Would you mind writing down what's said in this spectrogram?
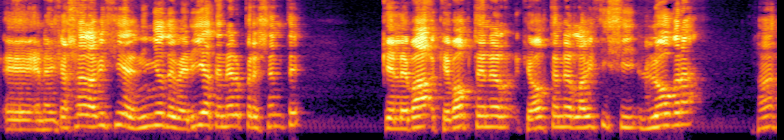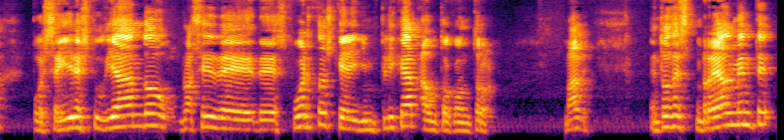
Eh, en el caso de la bici, el niño debería tener presente que, le va, que, va, a obtener, que va a obtener la bici si logra. Pues seguir estudiando una serie de, esfuerzos que implican autocontrol. ¿Vale? Entonces, realmente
